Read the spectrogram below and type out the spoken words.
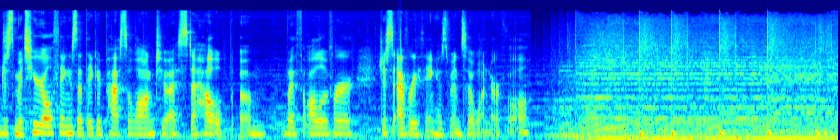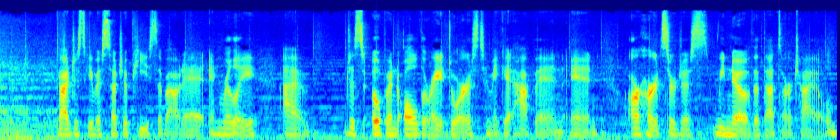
just material things that they could pass along to us to help um, with Oliver. Just everything has been so wonderful. God just gave us such a peace about it and really um, just opened all the right doors to make it happen. And our hearts are just, we know that that's our child.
